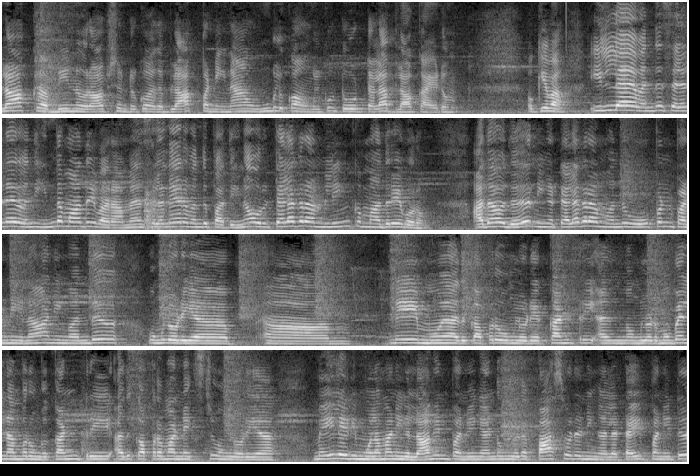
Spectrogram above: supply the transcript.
பிளாக் அப்படின்னு ஒரு ஆப்ஷன் இருக்கும். அதை பிளாக் பண்ணிங்கன்னா உங்களுக்கும் அவங்களுக்கும் டோட்டலாக பிளாக் ஆகிடும் ஓகேவா இல்லை வந்து சில நேரம் வந்து இந்த மாதிரி வராமல் சில நேரம் வந்து பார்த்தீங்கன்னா ஒரு டெலகிராம் லிங்க் மாதிரியே வரும். அதாவது நீங்கள் டெலகிராம் வந்து ஓப்பன் பண்ணிங்கன்னா நீங்கள் வந்து உங்களுடைய நேமு அதுக்கப்புறம் உங்களுடைய கண்ட்ரி அது உங்களோட மொபைல் நம்பர் உங்கள் கண்ட்ரி அதுக்கப்புறமா நெக்ஸ்ட்டு உங்களுடைய மெயில் ஐடி மூலமாக நீங்கள் லாகின் பண்ணுவீங்க. அண்ட் உங்களோட பாஸ்வேர்டை நீங்கள் அதில் டைப் பண்ணிவிட்டு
